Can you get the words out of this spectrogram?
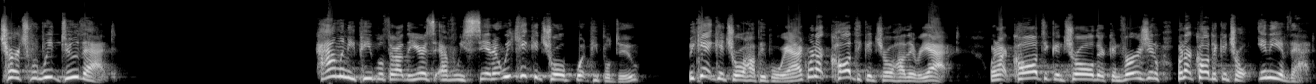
Church, would we do that? How many people throughout the years have we seen? We can't control what people do. We can't control how people react. We're not called to control how they react. We're not called to control their conversion. We're not called to control any of that.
